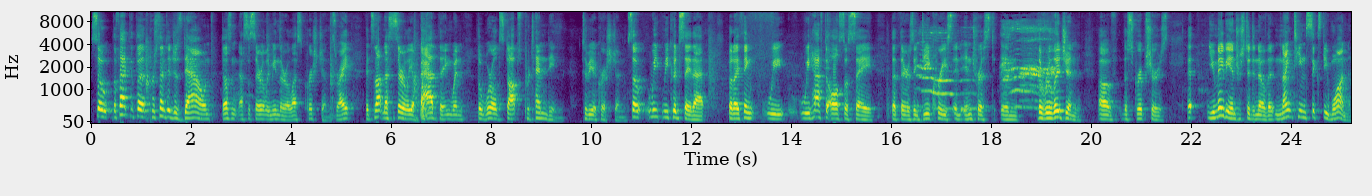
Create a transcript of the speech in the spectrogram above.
so the fact that the percentage is down doesn't necessarily mean there are less Christians, right? It's not necessarily a bad thing when the world stops pretending to be a Christian. So we, we could say that, but I think we we have to also say that there's a decrease in interest in the religion of the scriptures. Uh, you may be interested to know that in 1961,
